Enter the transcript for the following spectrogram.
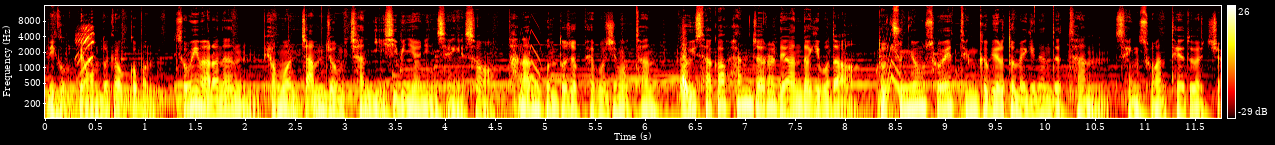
미국 병원도 겪어본 소위 말하는 병원 짬 좀 찬 22년 인생에서 단 한 번도 접해보지 못한 의사가 환자를 대한다기보다 도충용소의 등급이라도 매기는 듯한 생소한 태도였죠.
